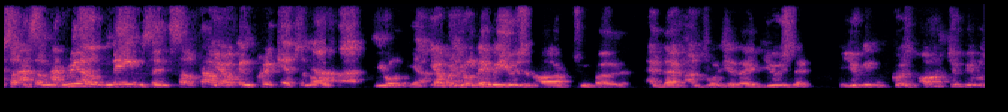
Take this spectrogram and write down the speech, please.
some some real names in South Yeah. African cricket and all that. You'll, Yeah. yeah. but you'll never use an R2 bowler. And that, unfortunately, they've used it. You can, because R2 people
